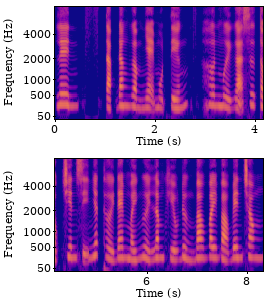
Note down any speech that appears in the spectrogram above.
Lên! Tạp đăng gầm nhẹ một tiếng. Hơn 10 gã sư tộc chiến sĩ nhất thời đem mấy người lâm khiếu đường bao vây vào bên trong.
